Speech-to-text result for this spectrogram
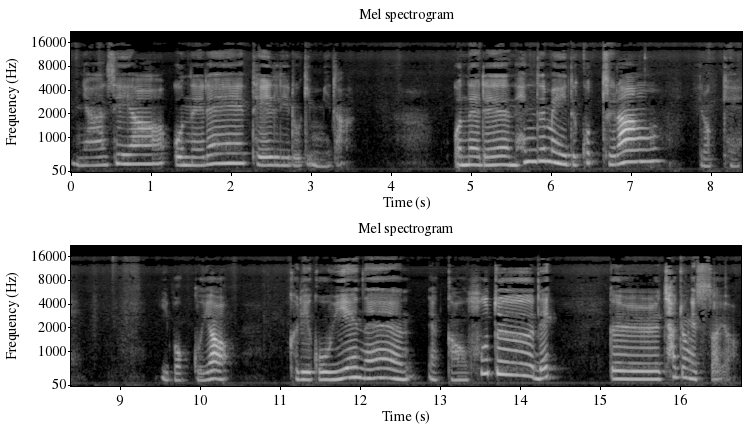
안녕하세요. 오늘의 daily look입니다. 오늘은 핸드메이드 코트랑 이렇게 입었고요. 그리고 위에는 약간 후드 넥을 착용했어요.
